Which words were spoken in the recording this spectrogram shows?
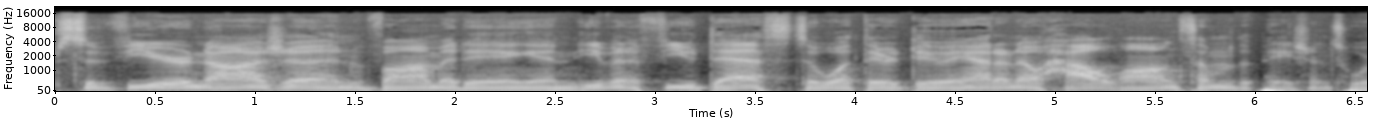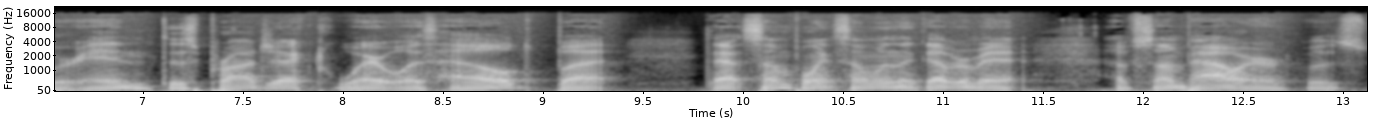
severe nausea and vomiting and even a few deaths to what they were doing. I don't know how long some of the patients were in this project where it was held, but at some point, someone in the government of some power was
